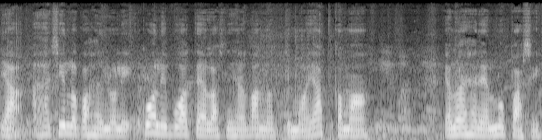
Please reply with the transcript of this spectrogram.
Ja hän, silloin kun hän oli kuolivuoteellas, niin hän vannotti mua jatkamaan ja mä hänen lupasi.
